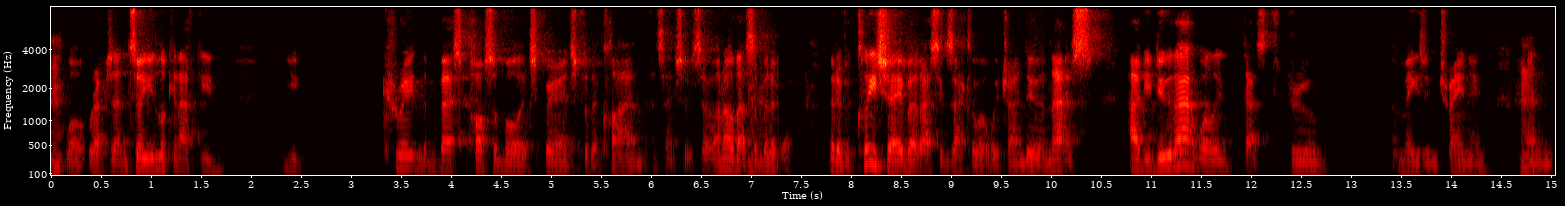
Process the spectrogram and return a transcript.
Mm. well represented. So you're looking after you, you creating the best possible experience for the client, essentially. So I know that's Mhm. a bit of a bit of a cliche, but that's exactly what we try and do. And that's how do you do that? Well, that's through amazing training Hmm. and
